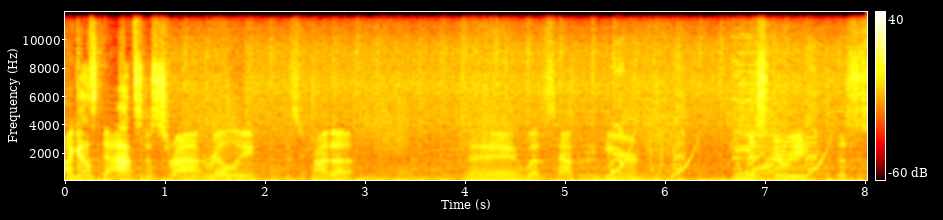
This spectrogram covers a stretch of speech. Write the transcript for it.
I guess that's the strat, really. Because you kind of... Okay, what's happening here? Mystery. This is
